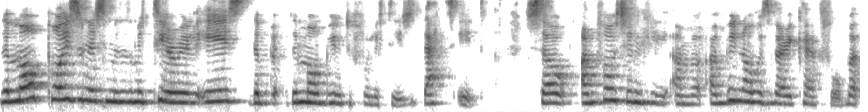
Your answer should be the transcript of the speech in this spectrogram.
The more poisonous the material is, the, the more beautiful it is. That's it. So unfortunately, i have been always very careful, but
